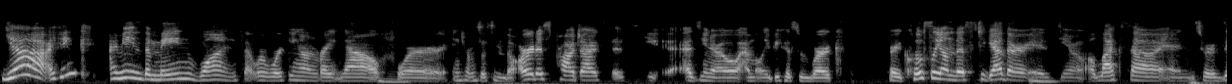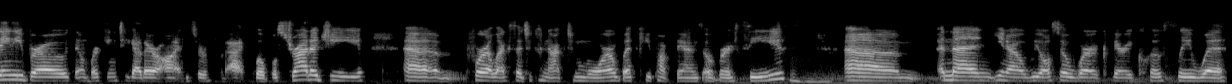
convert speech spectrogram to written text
Yeah, I think, I mean, the main ones that we're working on right now mm-hmm. for in terms of some of the artist projects is, as you know, Emily, because we work very closely on this together is mm-hmm. you know alexa and sort of Zanybros and working together on sort of that global strategy um, for alexa to connect more with k-pop fans overseas mm-hmm. um, and then you know we also work very closely with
